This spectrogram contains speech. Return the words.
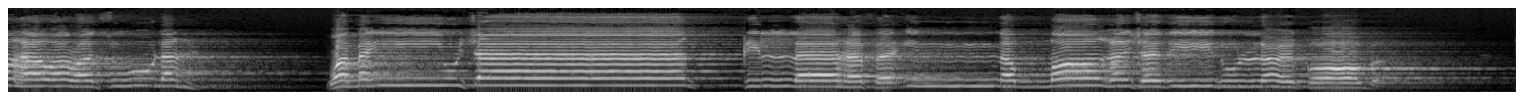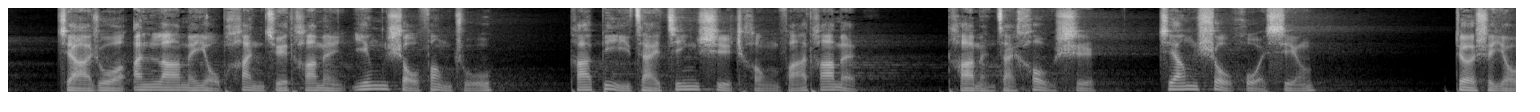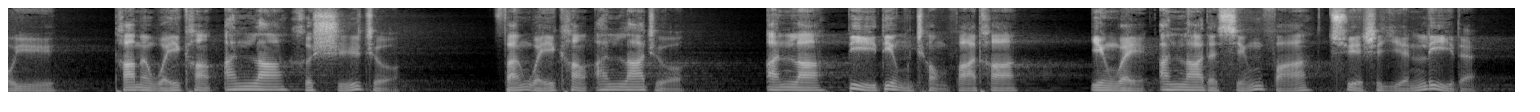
ومن يشاق الله فإن الله شديد العقاب 假若安拉没有判决他们应受放逐，他必在今世惩罚他们，他们在后世将受火刑。这是由于 他们违抗安拉和使者。凡违抗安拉者，安拉必定惩罚他，因为安拉的刑罚却是严厉的。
